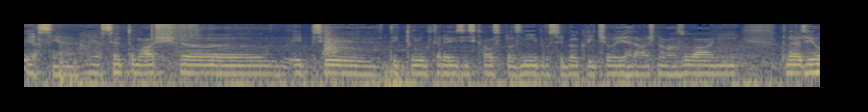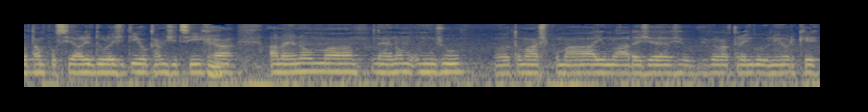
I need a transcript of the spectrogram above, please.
Jasně, jasně Tomáš e, i při titulu, který získal z Plzní, prostě byl klíčový hráč na vazování. Trenéři ho tam posílali v důležitých okamžicích hmm. a, a nejenom, nejenom u mužů, Tomáš pomáhá i u mládeže, že už byl na tréninku juniorky.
